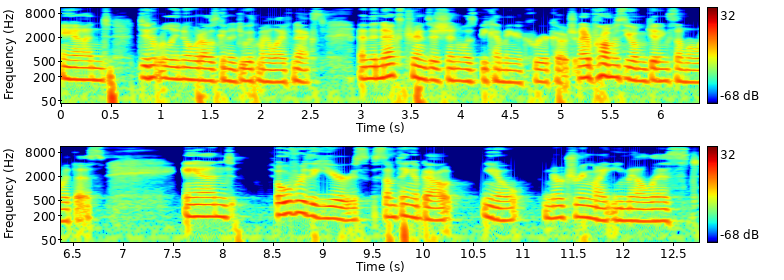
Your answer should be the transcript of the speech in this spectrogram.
and didn't really know what I was going to do with my life next. And the next transition was becoming a career coach. And I promise you, I'm getting somewhere with this. And over the years, something about, you know, nurturing my email list,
